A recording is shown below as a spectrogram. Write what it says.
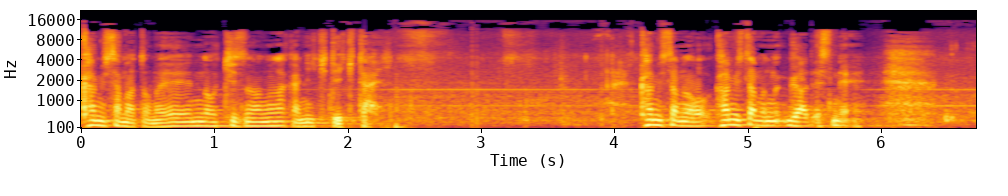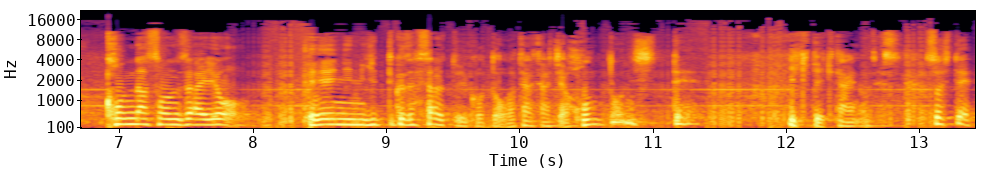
神様との永遠の絆の中に生きていきたい。神様の神様がですねこんな存在を永遠に握ってくださるということを私たちは本当に知って生きていきたいのです。そして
